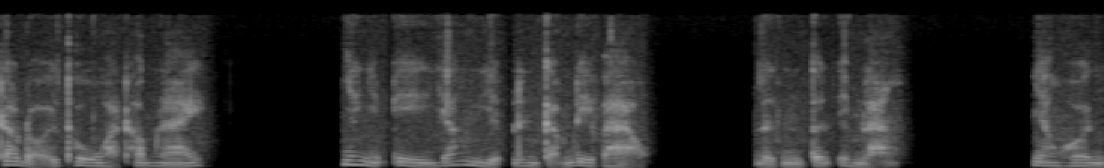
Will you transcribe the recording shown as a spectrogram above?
trao đổi thu hoạch hôm nay. Nhân nhiệm y dắt nhịp Linh cảm đi vào. Định tinh im lặng. Nhân Huynh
